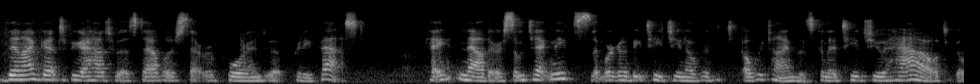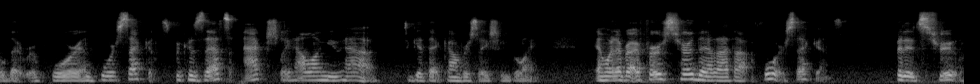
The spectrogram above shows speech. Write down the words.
then I've got to figure out how to establish that rapport and do it pretty fast. Okay, now there are some techniques that we're going to be teaching over over time that's going to teach you how to build that rapport in four seconds because that's actually how long you have to get that conversation going. And whenever I first heard that, I thought four seconds, but it's true.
